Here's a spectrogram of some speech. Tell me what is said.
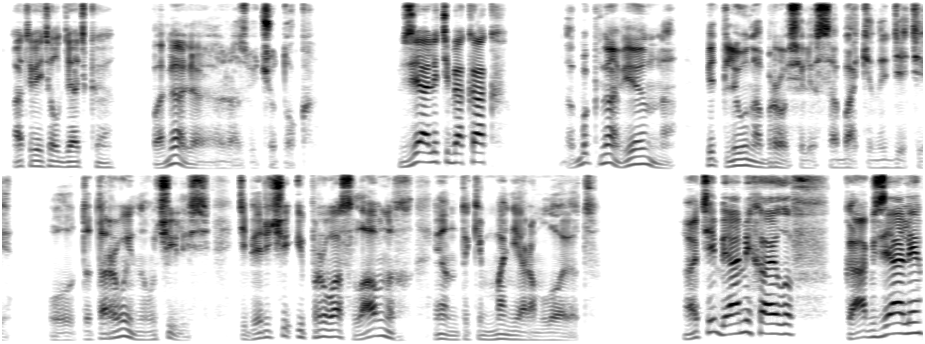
— ответил дядька. «Помяли разве чуток». «Взяли тебя как?» «Обыкновенно. Петлю набросили собакины дети. У татарвы научились. Теперь и православных эн таким манером ловят. А тебя, Михайлов, как взяли?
